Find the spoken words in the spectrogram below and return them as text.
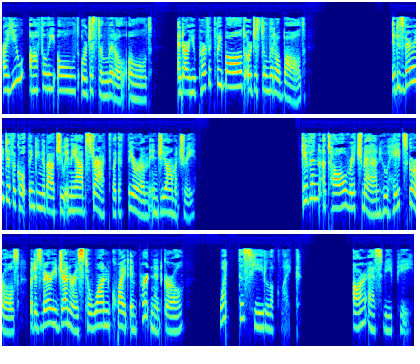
Are you awfully old or just a little old? And are you perfectly bald or just a little bald? It is very difficult thinking about you in the abstract like a theorem in geometry. Given a tall, rich man who hates girls but is very generous to one quite impertinent girl, what does he look like? RSVP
